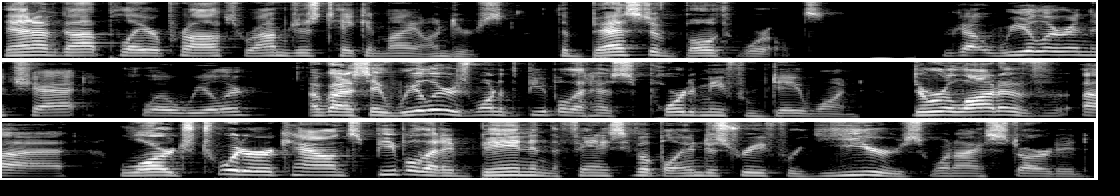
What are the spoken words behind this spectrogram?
then I've got player props where I'm just taking my unders. The best of both worlds. We've got Wheeler in the chat. Hello, Wheeler. I've got to say, Wheeler is one of the people that has supported me from day one. There were a lot of uh, large Twitter accounts, people that had been in the fantasy football industry for years when I started,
